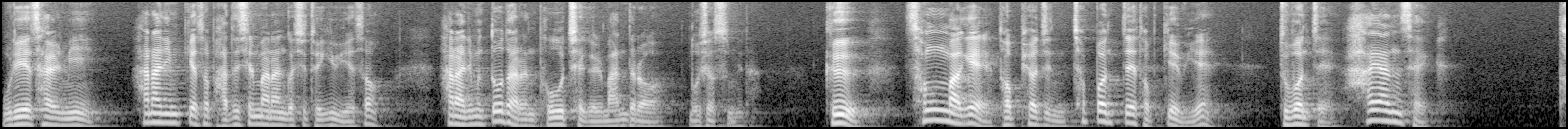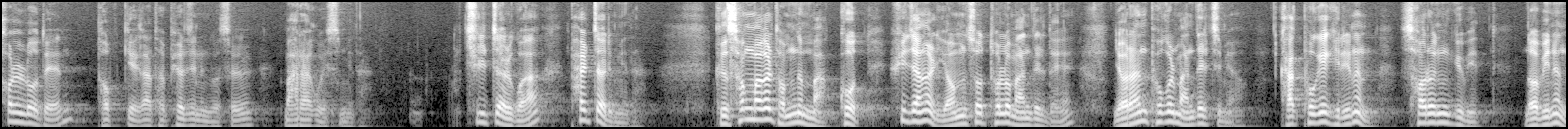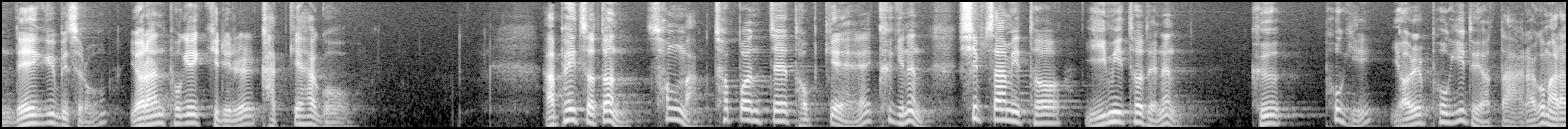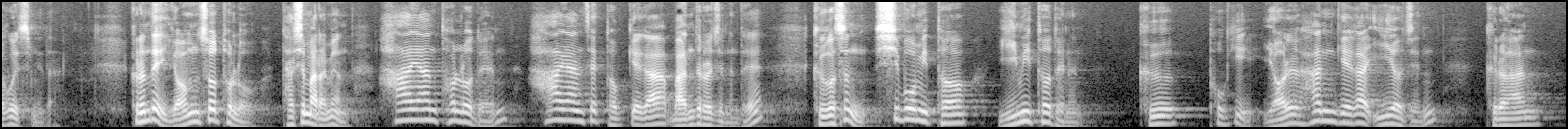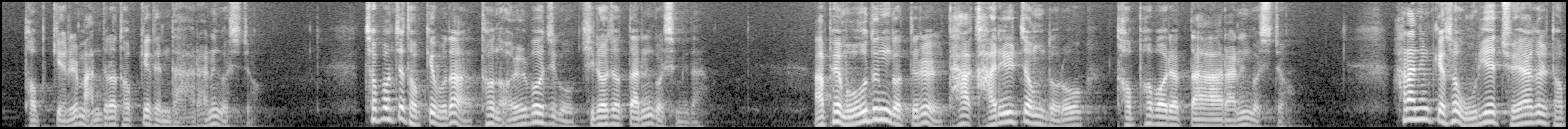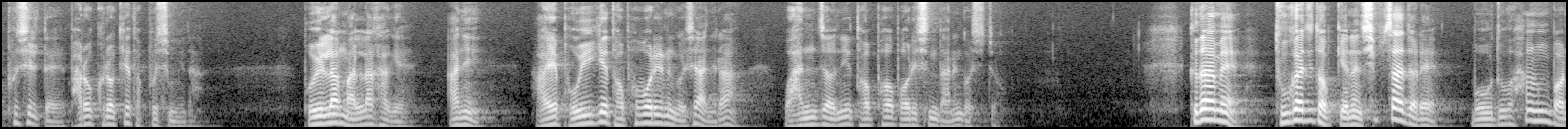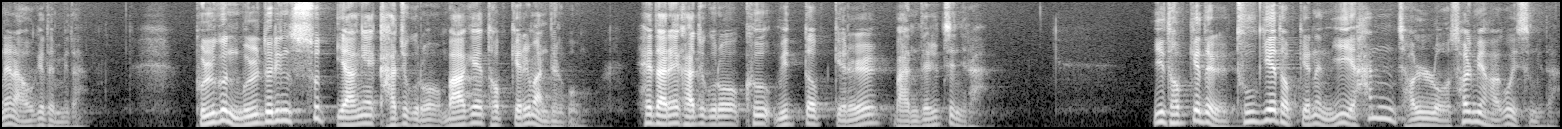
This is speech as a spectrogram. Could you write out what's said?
우리의 삶이 하나님께서 받으실 만한 것이 되기 위해서 하나님은 또 다른 보호책을 만들어 놓으셨습니다. 그 성막에 덮여진 첫 번째 덮개 위에 두 번째 하얀색 털로 된 덮개가 덮여지는 것을 말하고 있습니다. 7절과 8절입니다. 그 성막을 덮는 막, 곧 휘장을 염소털로 만들되 열한 폭을 만들지며 각 폭의 길이는 서른 규빗, 너비는 네 규빗으로 열한 폭의 길이를 갖게 하고 앞에 있었던 성막 첫 번째 덮개의 크기는 14m, 2m 되는 그 폭이 10폭이 되었다라고 말하고 있습니다. 그런데 염소 털로 다시 말하면 하얀 털로 된 하얀색 덮개가 만들어지는데 그것은 15m, 2m 되는 그 폭이 11개가 이어진 그러한 덮개를 만들어 덮게 된다라는 것이죠. 첫 번째 덮개보다 더 넓어지고 길어졌다는 것입니다. 앞에 모든 것들을 다 가릴 정도로 덮어버렸다라는 것이죠. 하나님께서 우리의 죄악을 덮으실 때 바로 그렇게 덮으십니다. 보일락 말락하게, 아니, 아예 보이게 덮어버리는 것이 아니라 완전히 덮어버리신다는 것이죠. 그 다음에 두 가지 덮개는 14절에 모두 한 번에 나오게 됩니다. 붉은 물들인 숫 양의 가죽으로 막의 덮개를 만들고 해달의 가죽으로 그 윗덮개를 만들지니라. 이 덮개들 두 개의 덮개는 이 한 절로 설명하고 있습니다.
